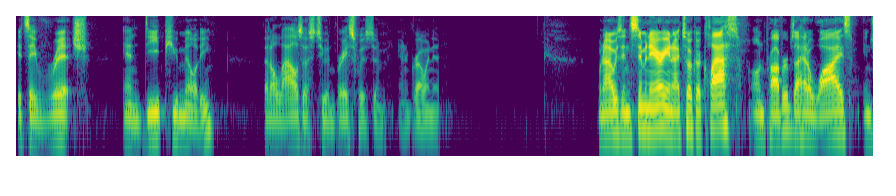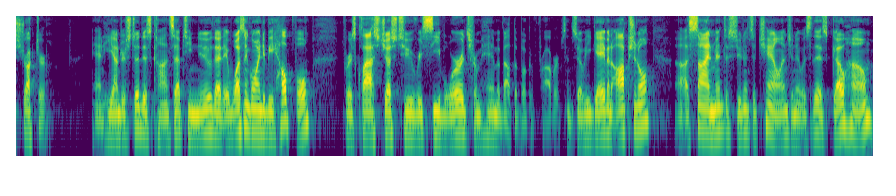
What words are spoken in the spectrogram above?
It's a rich and deep humility that allows us to embrace wisdom and grow in it. When I was in seminary and I took a class on Proverbs, I had a wise instructor. And he understood this concept. He knew that it wasn't going to be helpful for his class just to receive words from him about the book of Proverbs. And so he gave an optional uh, assignment to students, a challenge, and it was this go home.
